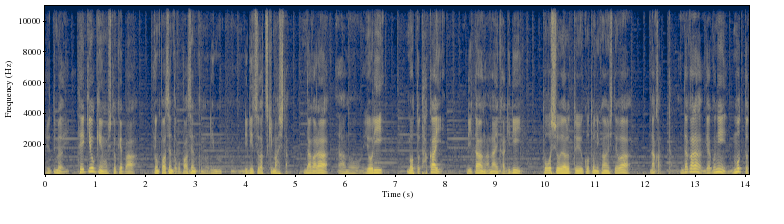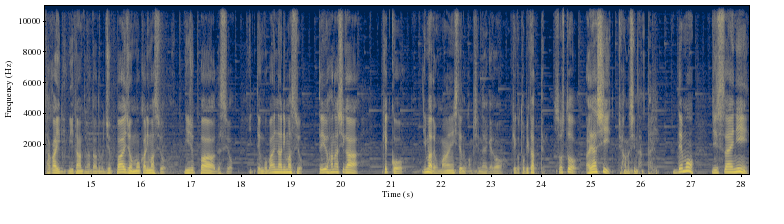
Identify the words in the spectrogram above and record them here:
言ってみれば定期預金をしとけば 4%5% の利利率がつきましただからあのよりもっと高いリターンがない限り投資をやるということに関してはなかった。だから逆にもっと高いリターンというのは例えば10%以上儲かりますよ。20%ですよ。1.5倍になりますよ。っていう話が結構今でも蔓延してるのかもしれないけど結構飛び交ってる。そうすると怪しいっていう話になったり。でも実際に、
